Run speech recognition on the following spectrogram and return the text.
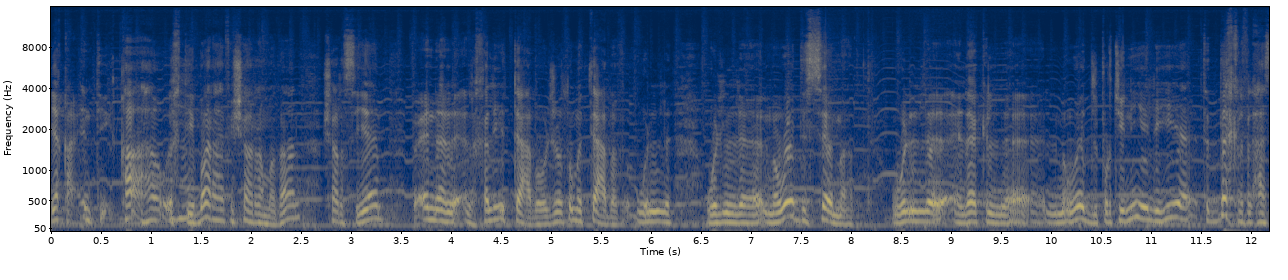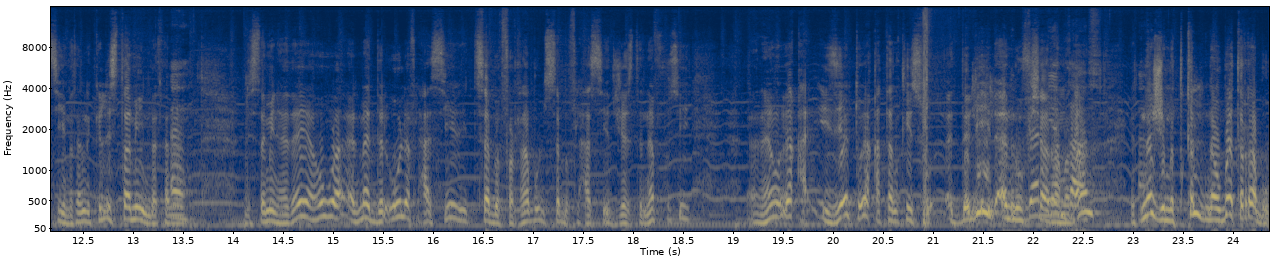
يقع انتقائها واختبارها في شهر رمضان شهر الصيام فإن الخلية التعبة والجرثومه التعبة والمواد السامة وذاك المواد البروتينية اللي هي تتدخل في الحساسيه مثلا كالهستامين مثلا. أي. الهستامين هذايا هو المادة الأولى في الحساسيه اللي تسبب في الربو تسبب في الحساسيه الجهاز التنفسي. يعني يقع إزالته يقع تنقيصه. الدليل أنه في شهر رمضان تنجم تقل نوبات الربو.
